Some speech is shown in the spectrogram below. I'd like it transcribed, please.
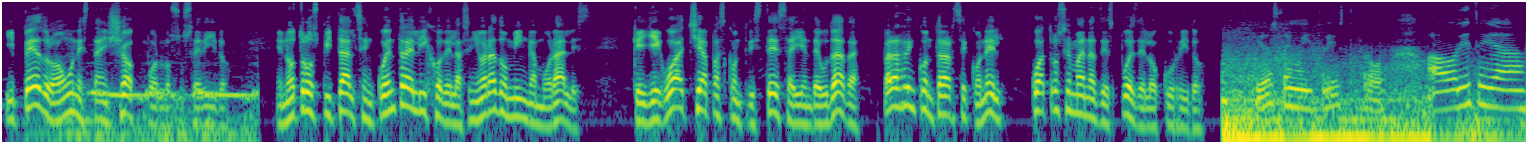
y Pedro aún está en shock por lo sucedido. En otro hospital se encuentra el hijo de la señora Dominga Morales, que llegó a Chiapas con tristeza y endeudada para reencontrarse con él cuatro semanas después de lo ocurrido. Yo estoy muy triste, pero ahorita ya,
